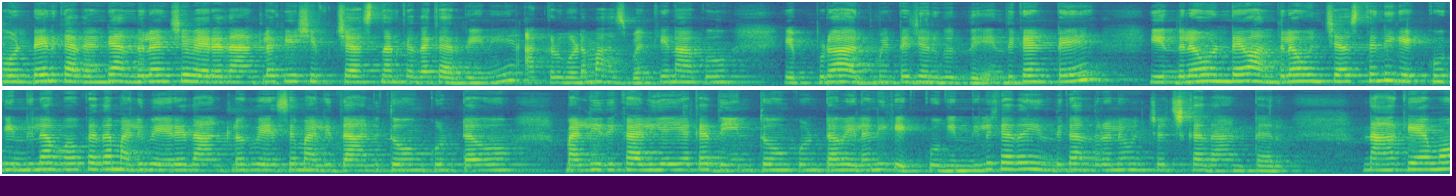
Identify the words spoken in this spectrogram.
వండాను కదండి. అందులోంచి వేరే దాంట్లోకి షిఫ్ట్ చేస్తున్నాను కదా కర్రీని. అక్కడ కూడా మా హస్బెండ్కి నాకు ఎప్పుడూ ఆర్గ్యుమెంటే జరుగుద్ది. ఎందుకంటే ఇందులో ఉండేవి అందులో ఉంచేస్తే నీకు ఎక్కువ గిన్నెలు అవ్వవు కదా. మళ్ళీ వేరే దాంట్లోకి వేసి మళ్ళీ దాన్ని తోముకుంటావు. మళ్ళీ ఇది ఖాళీ అయ్యాక దీన్ని తోముకుంటావు. ఇలా నీకు ఎక్కువ గిన్నెలు కదా. ఎందుకు అందులోనే ఉంచవచ్చు కదా అంటారు. నాకేమో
